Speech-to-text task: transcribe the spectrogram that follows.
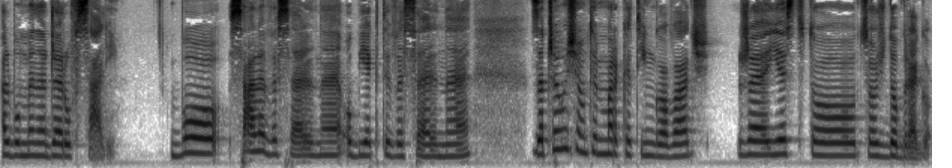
albo menedżerów sali. Bo sale weselne, obiekty weselne zaczęły się tym marketingować, że jest to coś dobrego.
